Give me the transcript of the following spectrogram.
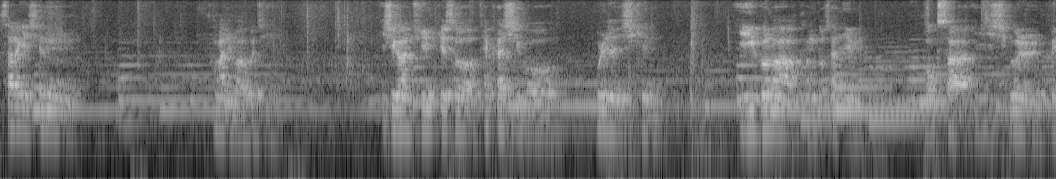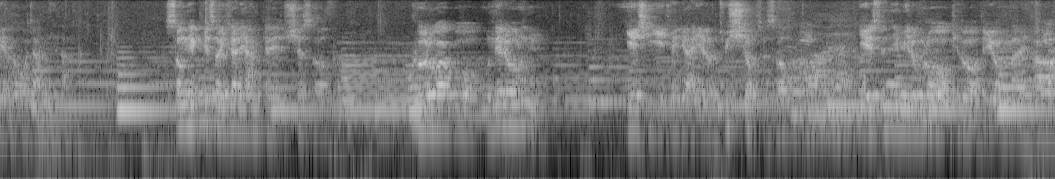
살아계신 하나님 아버지 이 시간 주님께서 택하시고 훈련시킨 이건화 강도사님 목사 인식을 거행하고자 합니다. 성령께서 이 자리에 함께 해 주셔서 거룩하고 은혜로운 예식이 되게 하여 주시옵소서 예수님 이름으로 기도드리옵나이다.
